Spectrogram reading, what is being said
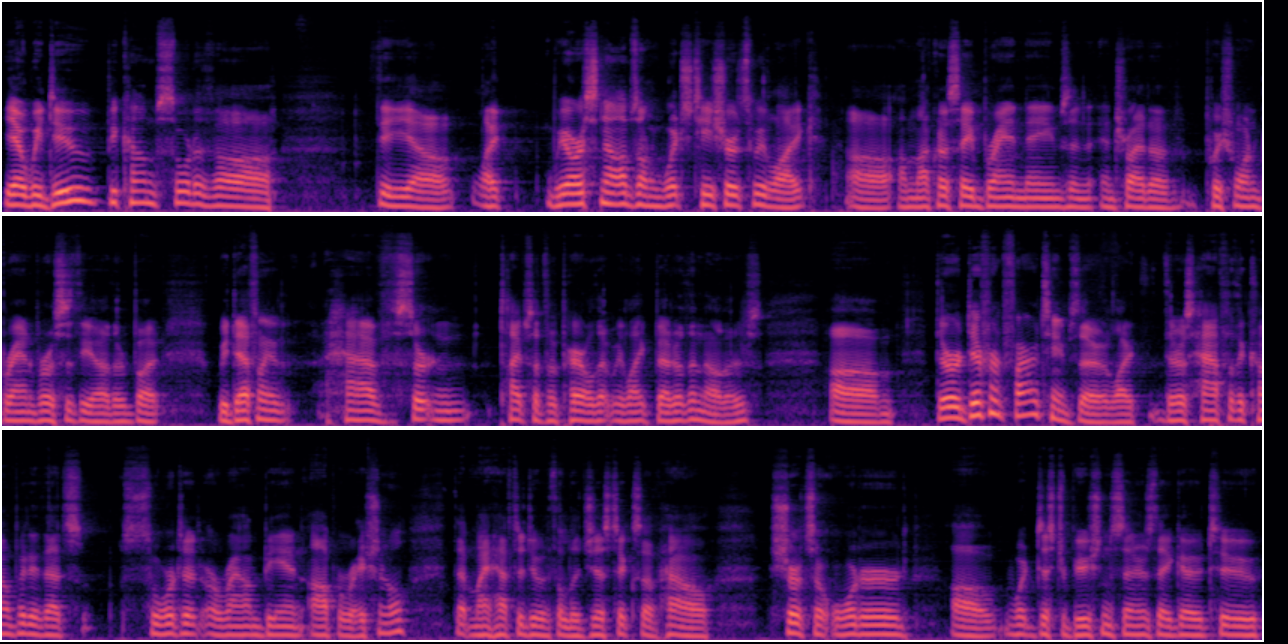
Yeah, we do become sort of uh, the uh, like we are snobs on which t-shirts we like. Uh, I'm not going to say brand names and, and try to push one brand versus the other, but we definitely have certain types of apparel that we like better than others. Um, there are different fire teams though. Like there's half of the company that's sorted around being operational. That might have to do with the logistics of how shirts are ordered, uh, what distribution centers they go to,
